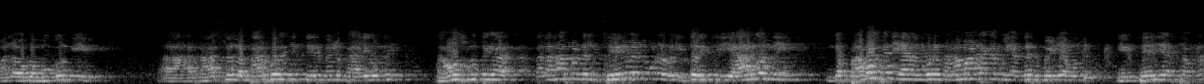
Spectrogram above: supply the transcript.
మళ్ళీ ఒక ముగ్గురికి ఆ, రాష్ట్రంలో కార్పొరేషన్ చైర్మన్లు ఖాళీ ఉన్నాయి. సాంస్కృతిక సలహా మండలి చైర్మన్ కూడా ఇద్దరు ఇచ్చి ఈ ఆరుగురిని ఇంకా ప్రమోషన్ చేయాలని కూడా నా మాటగా మీ అందరి మీడియా ముందు నేను తెలియజేస్తా ఉన్నా.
